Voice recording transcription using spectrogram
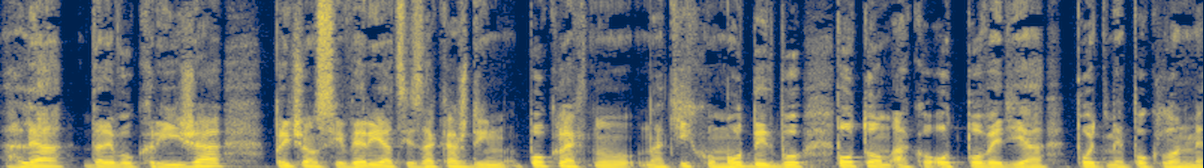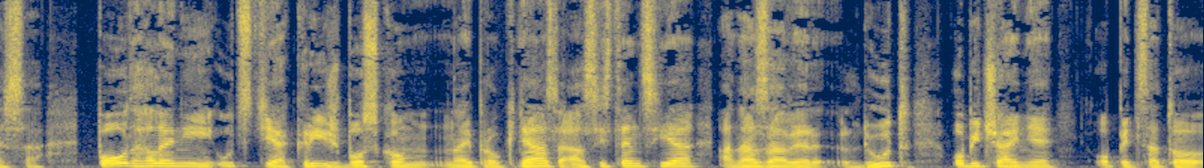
Hľa drevo kríža, pričom si veriaci za každým poklechnú na tichú modlitbu, potom ako odpovedia poďme pokloňme sa. Po odhalení úctia kríž boskom najprv kňaz a asistencia a na záver ľud, obyčajne Opäť sa to e,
